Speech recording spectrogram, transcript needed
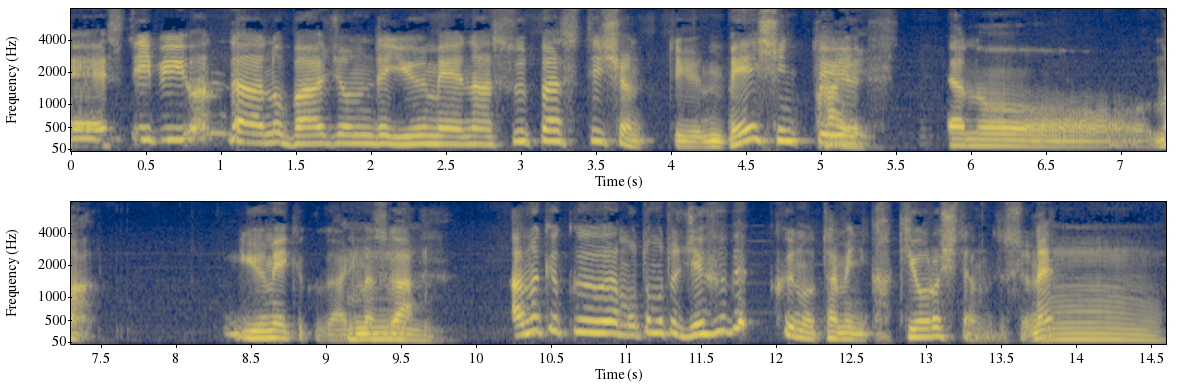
えー、スティービー・ワンダーのバージョンで有名な「スーパースティション」っていう迷信っていう、はい、あのー、まあ有名曲がありますが、うん、あの曲はもともとジェフ・ベックのために書き下ろしたんですよね。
